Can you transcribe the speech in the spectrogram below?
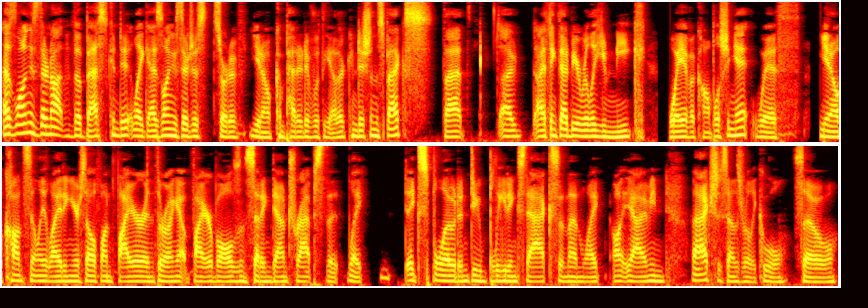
as long as they're not the best condi- like as long as they're just sort of you know competitive with the other condition specs that i i think that'd be a really unique way of accomplishing it with you know constantly lighting yourself on fire and throwing out fireballs and setting down traps that like explode and do bleeding stacks and then like oh yeah i mean that actually sounds really cool. So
